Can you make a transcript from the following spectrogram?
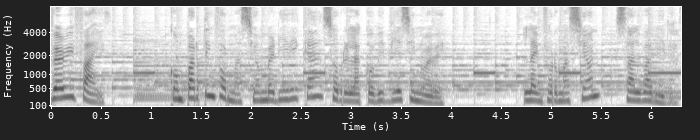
Verified. Comparte información verídica sobre la COVID-19. La información salva vidas.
